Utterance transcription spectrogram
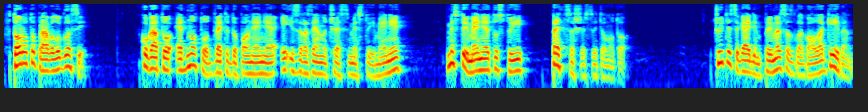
Второто правило гласи Когато едното от двете допълнения е изразено чрез местоимение, местоимението стои пред съществителното. Чуйте сега един пример с глагола geben,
